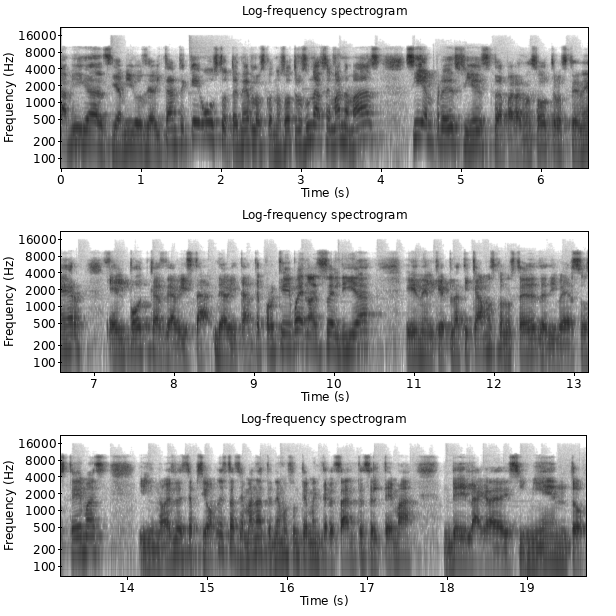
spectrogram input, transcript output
amigas y amigos de Habitante? Qué gusto tenerlos con nosotros una semana más. Siempre es fiesta para nosotros tener el podcast de, de Habitante, porque bueno, es el día en el que platicamos con ustedes de diversos temas y no es la excepción. Esta semana tenemos un tema interesante, es el tema del agradecimiento,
